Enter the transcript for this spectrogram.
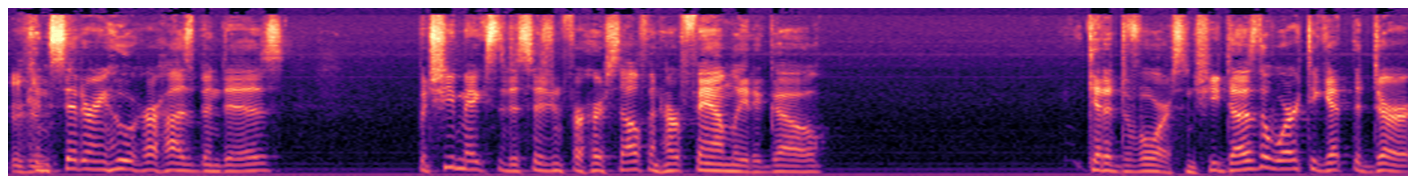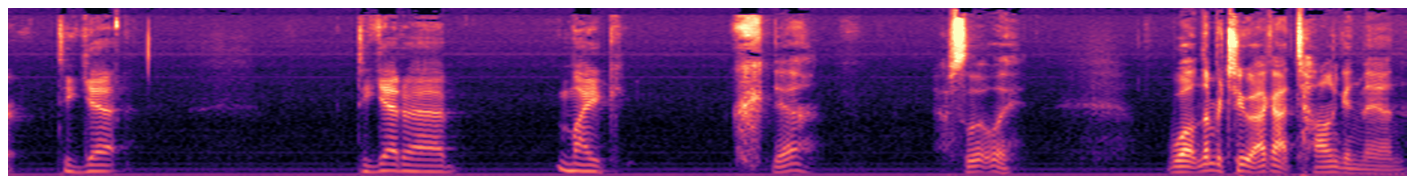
Mm-hmm. considering who her husband is but she makes the decision for herself and her family to go get a divorce and she does the work to get the dirt to get to get uh mike Yeah, absolutely. Well, number two, I got Tongan Man.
